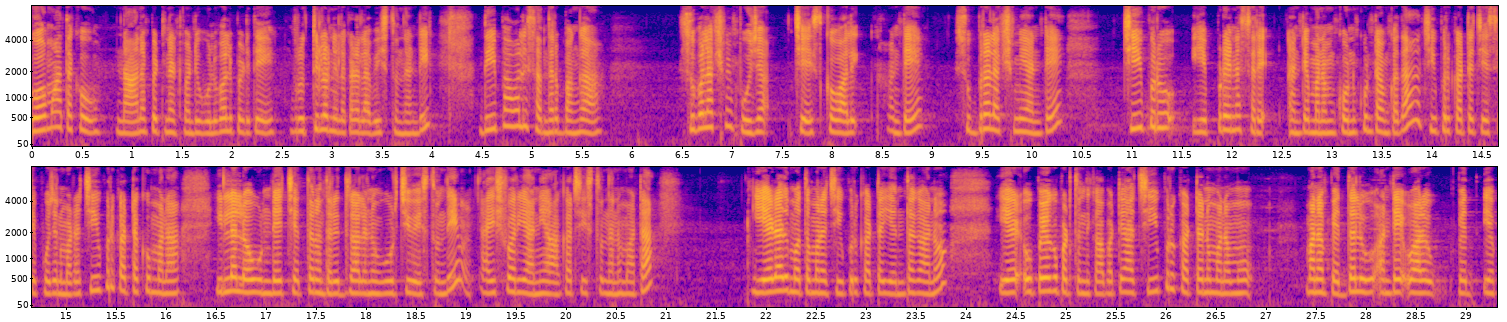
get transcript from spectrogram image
గోమాతకు నానపెట్టినటువంటి ఉలువలు పెడితే వృత్తిలో నిలకడ లభిస్తుందండి. దీపావళి సందర్భంగా శుభలక్ష్మి పూజ చేసుకోవాలి అంటే శుభ్రలక్ష్మి అంటే చీపురు ఎప్పుడైనా సరే అంటే మనం కొనుక్కుంటాం కదా చీపురు కట్ట చేసే పూజ అనమాట చీపురు కట్టకు మన ఇళ్ళలో ఉండే చెత్తను దరిద్రాలను ఊడ్చి వేస్తుంది ఐశ్వర్యాన్ని ఆకర్షిస్తుందన్నమాట. ఏడాది మొత్తం మన చీపురు కట్ట ఎంతగానో ఏ ఉపయోగపడుతుంది కాబట్టి ఆ చీపురు కట్టను మనము మన పెద్దలు అంటే వారు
